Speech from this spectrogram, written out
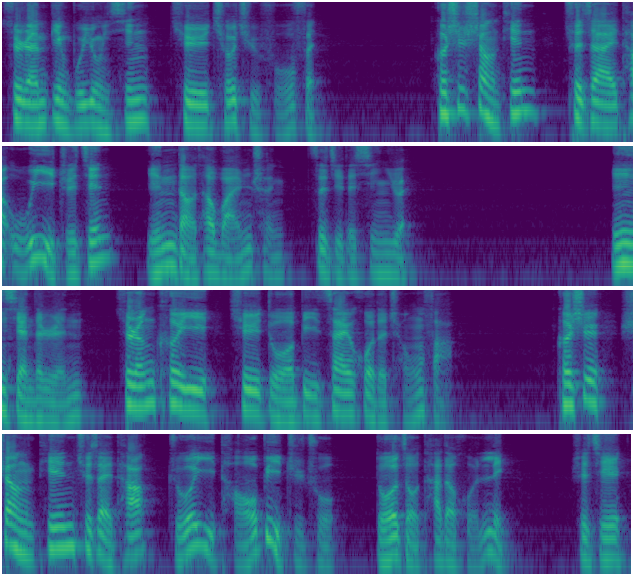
虽然并不用心去求取福分，可是上天却在他无意之间引导他完成自己的心愿。阴险的人虽然刻意去躲避灾祸的惩罚，可是上天却在他着意逃避之处夺走他的魂灵，使其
